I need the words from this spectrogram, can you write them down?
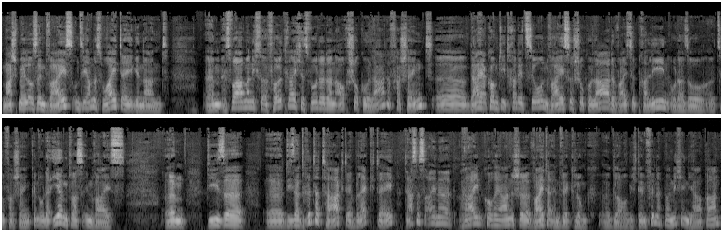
Marshmallows sind weiß und sie haben es White Day genannt. Ähm, es war aber nicht so erfolgreich. Es wurde dann auch Schokolade verschenkt. Äh, daher kommt die Tradition, weiße Schokolade, weiße Pralinen oder so äh, zu verschenken oder irgendwas in weiß. Ähm, diese Äh, dieser dritte Tag, der Black Day, das ist eine rein koreanische Weiterentwicklung, äh, glaube ich. Den findet man nicht in Japan.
